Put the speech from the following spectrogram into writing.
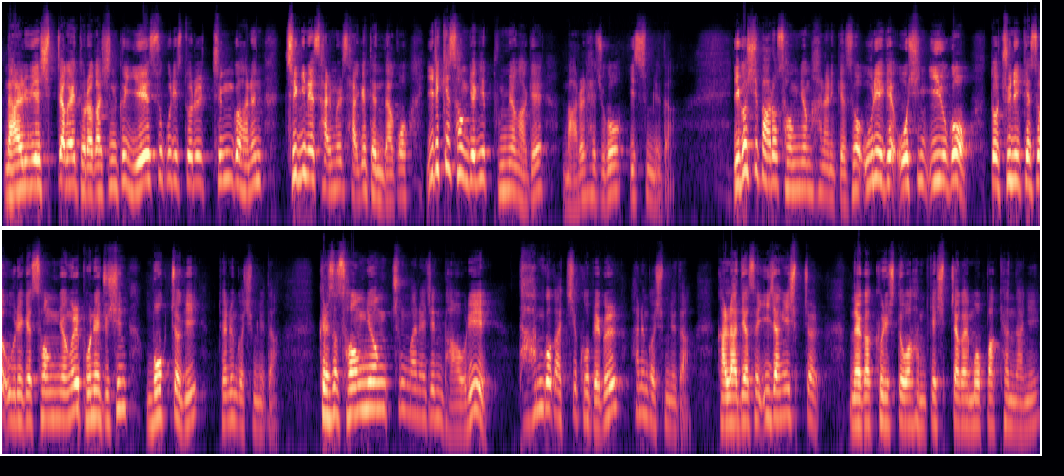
날 위해 십자가에 돌아가신 그 예수 그리스도를 증거하는 증인의 삶을 살게 된다고 이렇게 성경이 분명하게 말을 해주고 있습니다. 이것이 바로 성령 하나님께서 우리에게 오신 이유고 또 주님께서 우리에게 성령을 보내주신 목적이 되는 것입니다. 그래서 성령 충만해진 바울이 다음과 같이 고백을 하는 것입니다. 갈라디아서 2장 20절 내가 그리스도와 함께 십자가에 못 박혔나니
